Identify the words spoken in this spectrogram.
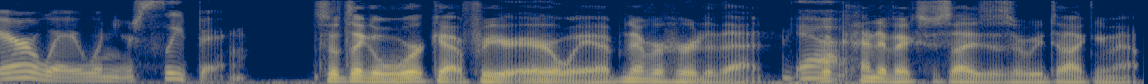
airway when you're sleeping. So it's like a workout for your airway. I've never heard of that. Yeah. What kind of exercises are we talking about?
